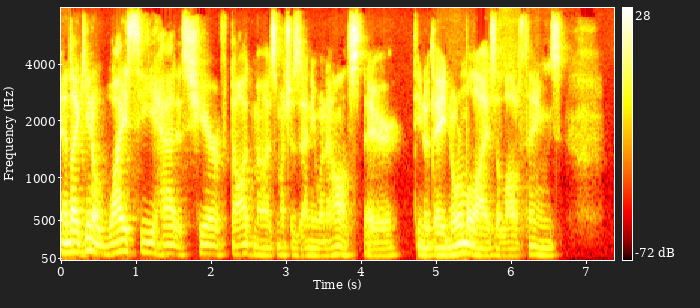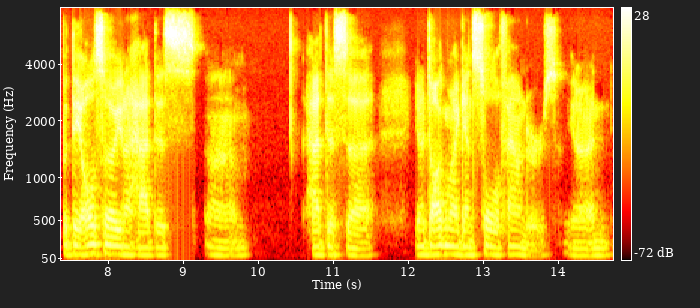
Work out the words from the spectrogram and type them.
and like you know YC had its share of dogma as much as anyone else. There, you know, they normalized a lot of things, but they also you know had this um, had this uh, you know dogma against solo founders. You know, and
